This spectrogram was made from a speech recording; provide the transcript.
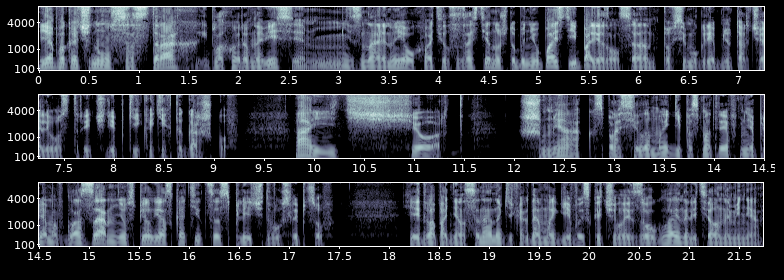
Я покачнулся. Страх и плохое равновесие. Не знаю, но я ухватился за стену, чтобы не упасть, и порезался. По всему гребню торчали острые черепки каких-то горшков. «Ай, черт!» «Шмяк?» — спросила Мэгги, посмотрев мне прямо в глаза. Не успел я скатиться с плеч двух слепцов. Я едва поднялся на ноги, когда Мэгги выскочила из-за угла и налетела на меня.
